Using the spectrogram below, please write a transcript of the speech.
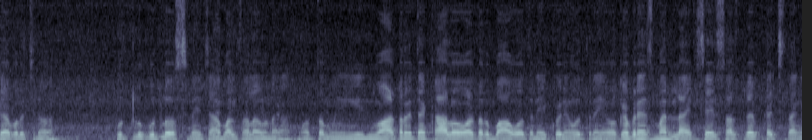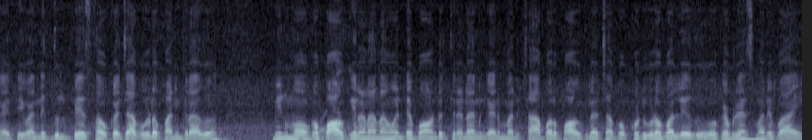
చేపలు వచ్చినాయి. పుట్లు పుట్లు వస్తున్నాయి చేపలు తల ఉన్నాయి. మొత్తం ఈ వాటర్ అయితే కాలువ వాటర్ బాగా పోతున్నాయి ఎక్కువనే పోతున్నాయి. ఓకే ఫ్రెండ్స్ మరి లైక్ షేర్ సబ్స్క్రైబ్ ఖచ్చితంగా అయితే ఇవన్నీ దులిపేస్తా. ఒక చేప కూడా పనికిరాదు. మినిమం ఒక పావు కిలోనైనా ఉంటే బాగుంటుంది తినడానికి. కానీ మరి చేపలు పావు కిలో చేప ఒక్కటి కూడా పర్లేదు ఓకే ఫ్రెండ్స్ మరి బాయ్.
